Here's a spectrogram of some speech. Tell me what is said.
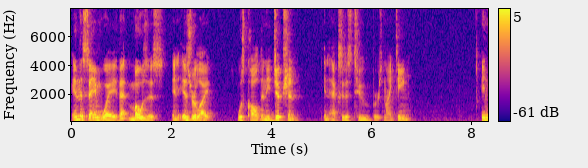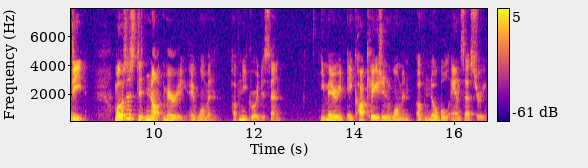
in the same way that Moses, an Israelite, was called an Egyptian in Exodus 2 verse 19. Indeed, Moses did not marry a woman of Negroid descent. He married a Caucasian woman of noble ancestry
